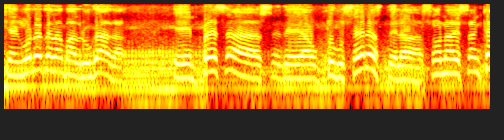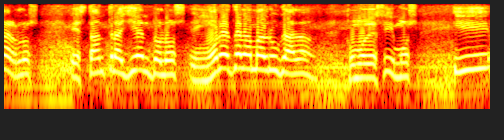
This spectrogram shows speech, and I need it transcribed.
que en horas de la madrugada empresas de autobuseras de la zona de San Carlos están trayéndolos en horas de la madrugada, como decimos, y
